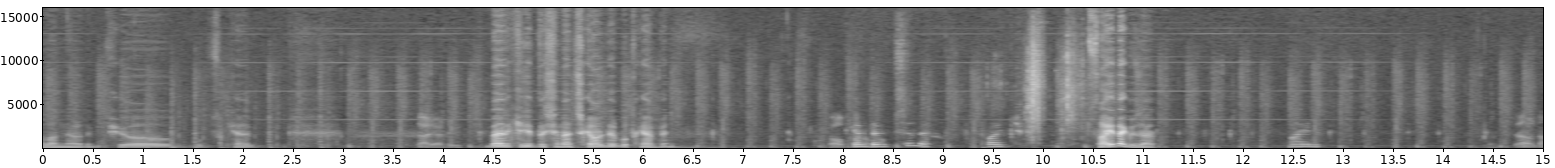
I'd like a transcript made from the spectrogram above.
Alan nerede bitiyor? Bootcamp Her yerde bitti. Belki dışına çıkabilir bootcamp'in. Sol Kempe tarafa. bitse de fight çık. Sayı da güzel. Aynen. Güzel de.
